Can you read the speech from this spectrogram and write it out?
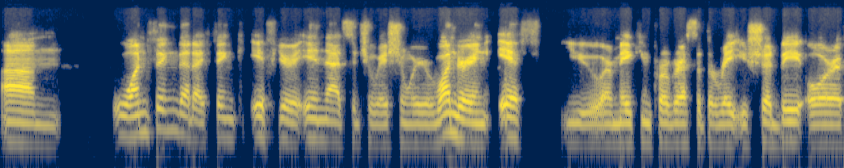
Um, one thing that i think if you're in that situation where you're wondering if you are making progress at the rate you should be or if,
